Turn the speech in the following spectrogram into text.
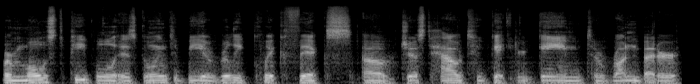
for most people is going to be a really quick fix of just how to get your game to run better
